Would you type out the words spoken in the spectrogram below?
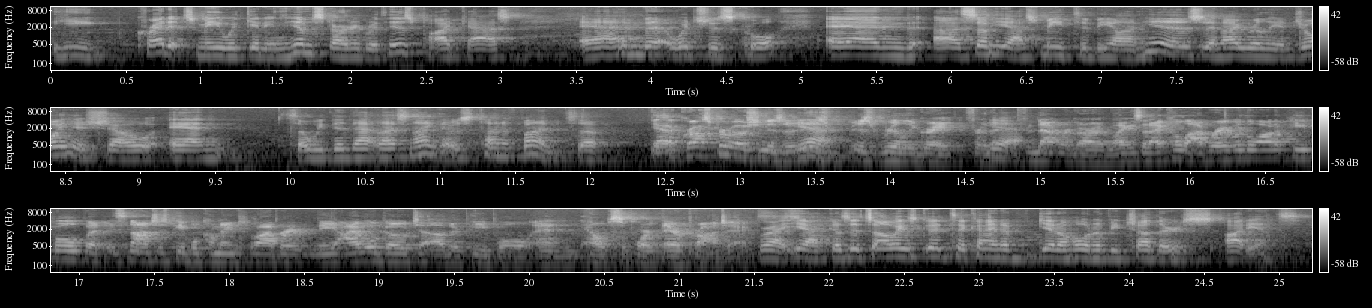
he credits me with getting him started with his podcast and which is cool. And uh, so he asked me to be on his, and I really enjoy his show. And so we did that last night. It was a ton of fun. So. Yeah, cross promotion is, yeah. is, is really great for that yeah. in that regard. Like I said, I collaborate with a lot of people, but it's not just people coming to collaborate with me. I will go to other people and help support their projects. Right. Yeah, because it's always good to kind of get a hold of each other's audience.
